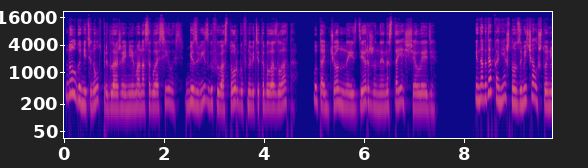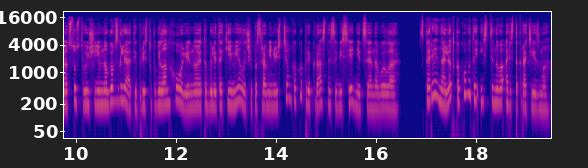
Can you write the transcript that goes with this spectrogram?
Долго не тянул с предложением, она согласилась, без визгов и восторгов, но ведь это была Злата, утонченная и сдержанная, настоящая леди. Иногда, конечно, он замечал, что у нее отсутствующий немного взгляд и приступы меланхолии, но это были такие мелочи по сравнению с тем, какой прекрасной собеседницей она была. Скорее, налет какого-то истинного аристократизма.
